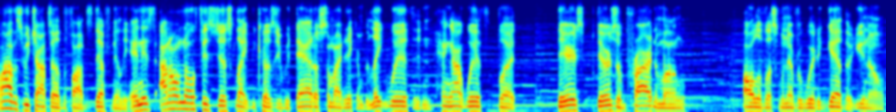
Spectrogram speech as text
fathers reach out to other fathers definitely. And it's i don't know if it's just like because a dad or somebody they can relate with and hang out with but there's there's a pride among all of us whenever we're together you know?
